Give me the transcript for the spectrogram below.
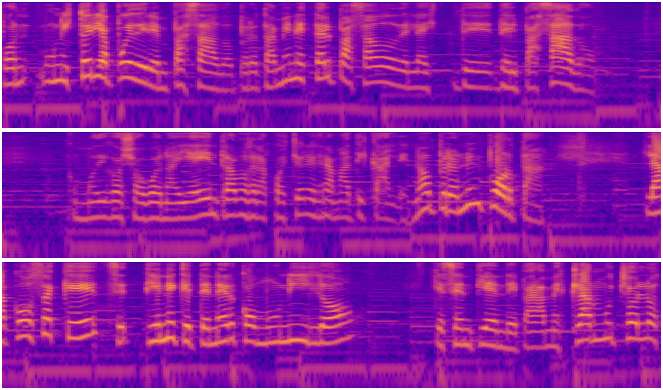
Una historia puede ir en pasado, pero también está el pasado del pasado. Como digo yo, bueno, ahí, ahí entramos en las cuestiones gramaticales, ¿no? Pero no importa. La cosa es que se tiene que tener como un hilo que se entiende. Para mezclar mucho los,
